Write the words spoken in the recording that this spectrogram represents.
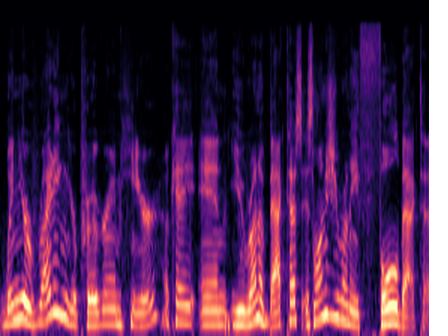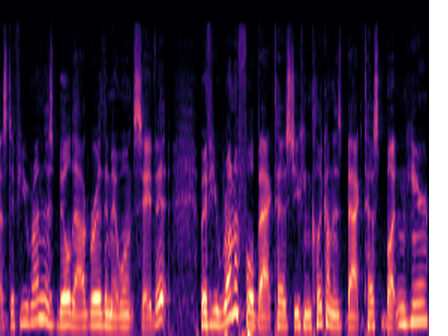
when you're writing your program here, okay, and you run a backtest, as long as you run a full backtest, if you run this build algorithm, it won't save it. But if you run a full backtest, you can click on this backtest button here,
